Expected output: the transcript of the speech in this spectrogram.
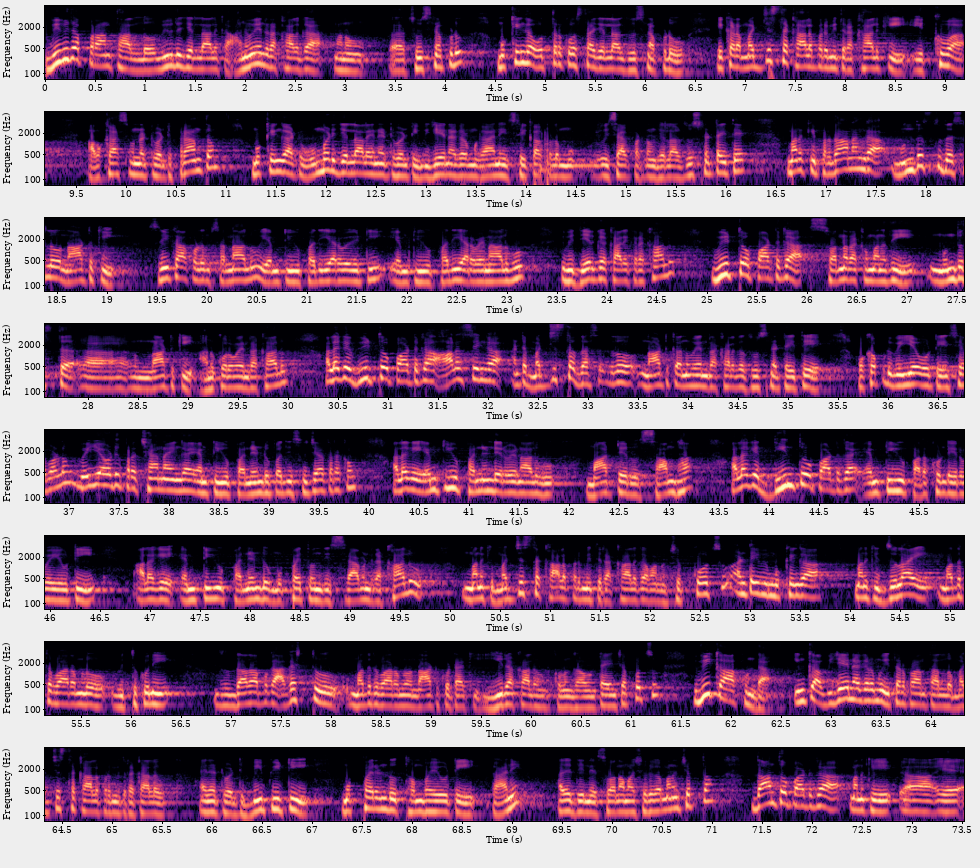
వివిధ ప్రాంతాల్లో వివిధ జిల్లాలకు అనువైన రకాలుగా మనం చూసినప్పుడు ముఖ్యంగా ఉత్తర కోస్తా జిల్లాలు చూసినప్పుడు ఇక్కడ మధ్యస్థ కాలపరిమితి రకాలకి ఎక్కువ అవకాశం ఉన్నటువంటి ప్రాంతం. ముఖ్యంగా అటు ఉమ్మడి జిల్లాలైనటువంటి విజయనగరం కానీ శ్రీకాకుళం విశాఖపట్నం జిల్లాలు చూసినట్టయితే మనకి ప్రధానంగా ముందస్తు దశలో నాటుకి శ్రీకాకుళం సన్నాలు ఎంటీయు పది అరవై ఒకటి ఎంటీయు పది అరవై నాలుగు ఇవి దీర్ఘకాలిక రకాలు. వీటితో పాటుగా స్వర్ణ రకం అనేది ముందస్తు నాటుకి అనుకూలమైన రకాలు. అలాగే వీటితో పాటుగా ఆలస్యంగా అంటే మధ్యస్థ దశలో నాటుకు అనువైన రకాలుగా చూసినట్టయితే ఒకప్పుడు వెయ్యి ఒకటి వేసేవాళ్ళం. వెయ్యి ఒకటి ప్రత్యామ్నాయంగా ఎంటీయు పన్నెండు పది సుజాత రకం అలాగే ఎంటీయు పన్నెండు ఇరవై నాలుగు మార్టేరు సాంబ అలాగే దీంతో పాటుగా ఎంటీయు పదకొండు ఇరవై ఒకటి అలాగే ఎంటీయు పన్నెండు ముప్పై తొమ్మిది శ్రావణి రకాలు మనకి మధ్యస్థ కాల పరిమితి రకాలుగా మనం చెప్పుకోవచ్చు. అంటే ఇవి ముఖ్యంగా మనకి జులై మొదటి వారంలో విత్తుకుని దాదాపుగా ఆగస్టు మొదటి వారంలో నాటుకోటానికి ఈ రకాల అనుకూలంగా ఉంటాయని చెప్పొచ్చు. ఇవి కాకుండా ఇంకా విజయనగరం ఇతర ప్రాంతాల్లో మధ్యస్థ కాల పరిమితి రకాలు అయినటువంటి బీపీటీ ముప్పై రెండు తొంభై ఒకటి కానీ అదే దీన్ని సోనామసూరిగా మనం చెప్తాం. దాంతోపాటుగా మనకి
